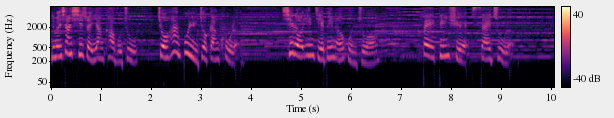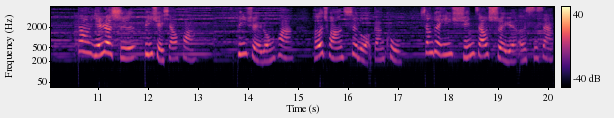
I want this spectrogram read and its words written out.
你们像溪水一样靠不住，久旱不雨就干枯了。溪流因结冰而浑浊，被冰雪塞住了。到炎热时，冰雪消化，冰雪融化，河床赤裸干枯，商队因寻找水源而失散。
